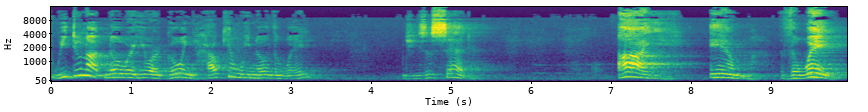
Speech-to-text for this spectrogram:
we do not know where you are going. How can we know the way? Jesus said, I am the way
